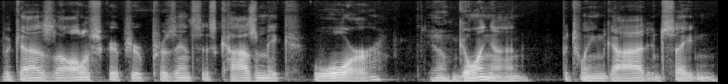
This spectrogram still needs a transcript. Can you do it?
Because all of Scripture presents this cosmic war yeah. going on between God and Satan,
